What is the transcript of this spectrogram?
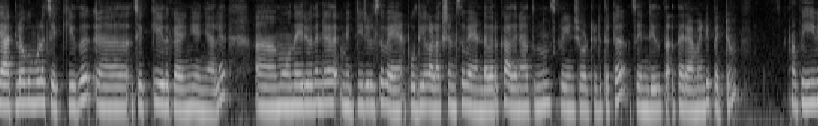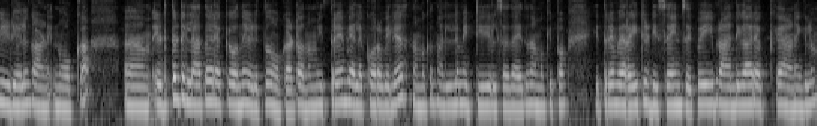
കാറ്റലോഗും കൂടെ ചെക്ക് ചെയ്ത് ചെക്ക് ചെയ്ത് കഴിഞ്ഞ് കഴിഞ്ഞാൽ മൂന്ന് ഇരുപതിന്റെ മെറ്റീരിയൽസ് വേ പുതിയ കളക്ഷൻസ് വേണ്ടവർക്ക് അതിനകത്തുനിന്നും സ്ക്രീൻഷോട്ട് എടുത്തിട്ട് സെൻഡ് ചെയ്ത് തരാൻ വേണ്ടി പറ്റും. അപ്പോൾ ഈ വീഡിയോയിലും കാണി നോക്കുക. എടുത്തിട്ടില്ലാത്തവരൊക്കെ ഒന്ന് എടുത്തു നോക്കുക കേട്ടോ. നമ്മൾ ഇത്രയും വിലക്കുറവിൽ നമുക്ക് നല്ല മെറ്റീരിയൽസ് അതായത് നമുക്കിപ്പം ഇത്രയും വെറൈറ്റി ഡിസൈൻസ് ഇപ്പോൾ ഈ ബ്രാൻഡുകാരൊക്കെ ആണെങ്കിലും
